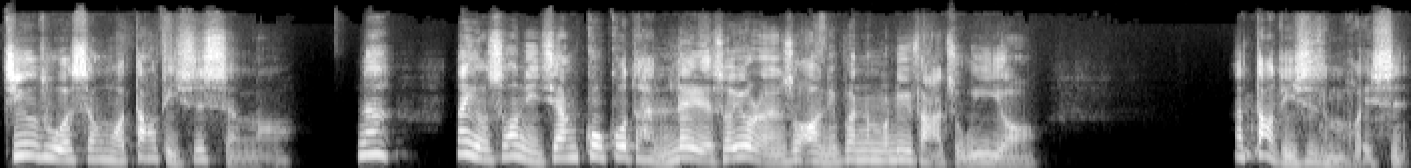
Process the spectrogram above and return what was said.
基督徒的生活到底是什么？那那有时候你这样过过得很累的时候，又有人说，哦，你不能那么律法主义哦。那到底是怎么回事？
